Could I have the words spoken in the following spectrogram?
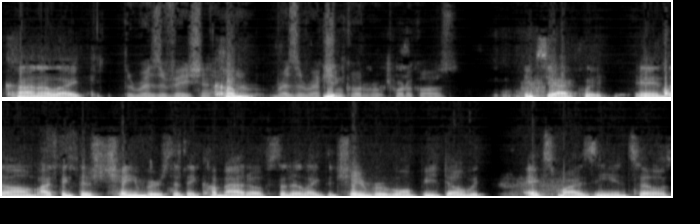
kind of like the reservation, Come- uh, resurrection code protocols. Exactly. And um, I think there's chambers that they come out of. So they're like, the chamber won't be done with XYZ until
